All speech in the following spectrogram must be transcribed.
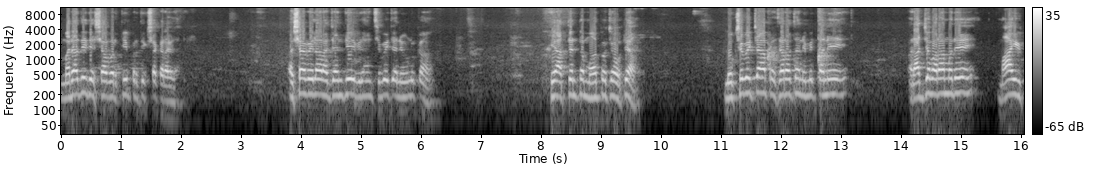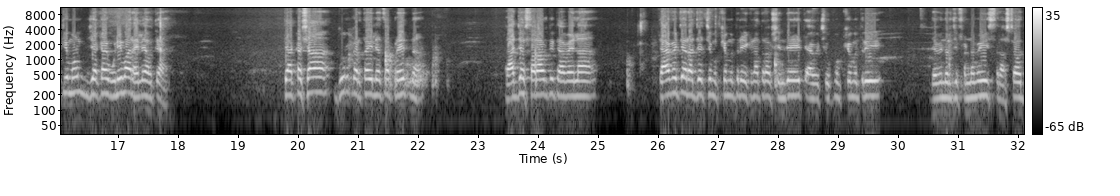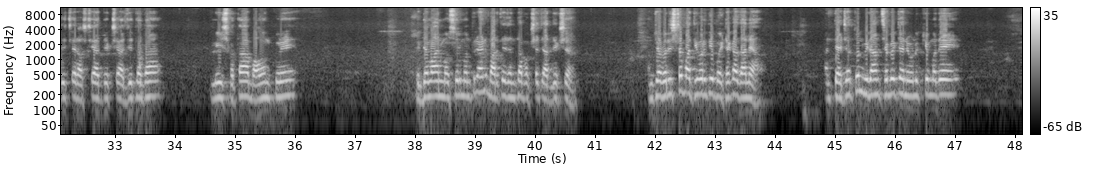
मर्यादित देशावरती प्रतीक्षा करावी लागली. अशा वेळेला राज्यांतील विधानसभेच्या निवडणुका हे अत्यंत महत्त्वाच्या होत्या. लोकसभेच्या प्रचाराच्या निमित्ताने राज्यभरामध्ये महायुती म्हणून ज्या काही उणीवा राहिल्या होत्या त्या कशा दूर करता येईल याचा प्रयत्न राज्य स्तरावरती त्यावेळेला त्यावेळच्या राज्याचे मुख्यमंत्री एकनाथराव शिंदे त्यावेळचे उपमुख्यमंत्री देवेंद्रजी फडणवीस राष्ट्रवादीचे राष्ट्रीय अध्यक्ष अजितदादा मी स्वतः बावनकुळे विद्यमान महसूल मंत्री आणि भारतीय जनता पक्षाचे अध्यक्ष. आमच्या वरिष्ठ पातळीवरती बैठका झाल्या आणि त्याच्यातून विधानसभेच्या निवडणुकीमध्ये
